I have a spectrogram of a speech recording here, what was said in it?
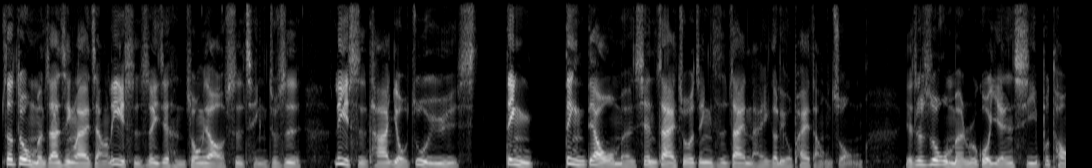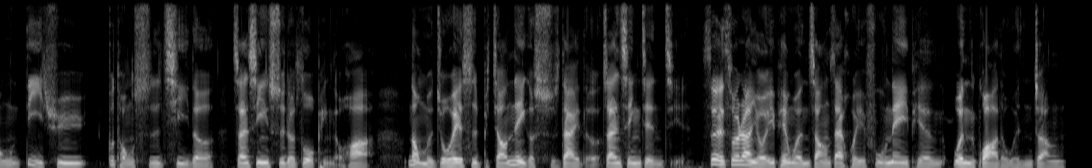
这对我们占星来讲，历史是一件很重要的事情，就是历史它有助于定。定调我们现在究竟是在哪一个流派当中，也就是说，我们如果研习不同地区、不同时期的占星师的作品的话，那我们就会是比较那个时代的占星见解。所以，虽然有一篇文章在回复那一篇问卦的文章，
